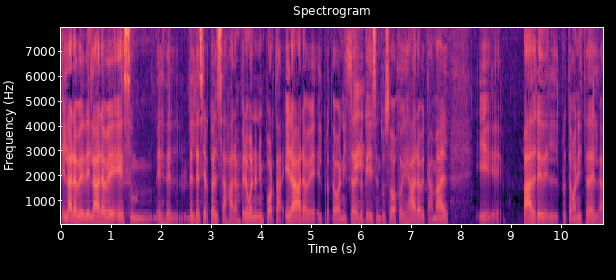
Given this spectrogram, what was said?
el árabe del árabe es, un, es del, del desierto del Sahara. Uh -huh. Pero bueno, no importa. Era árabe el protagonista sí. de lo que dicen tus ojos. Es árabe, Kamal, eh, padre del protagonista de la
